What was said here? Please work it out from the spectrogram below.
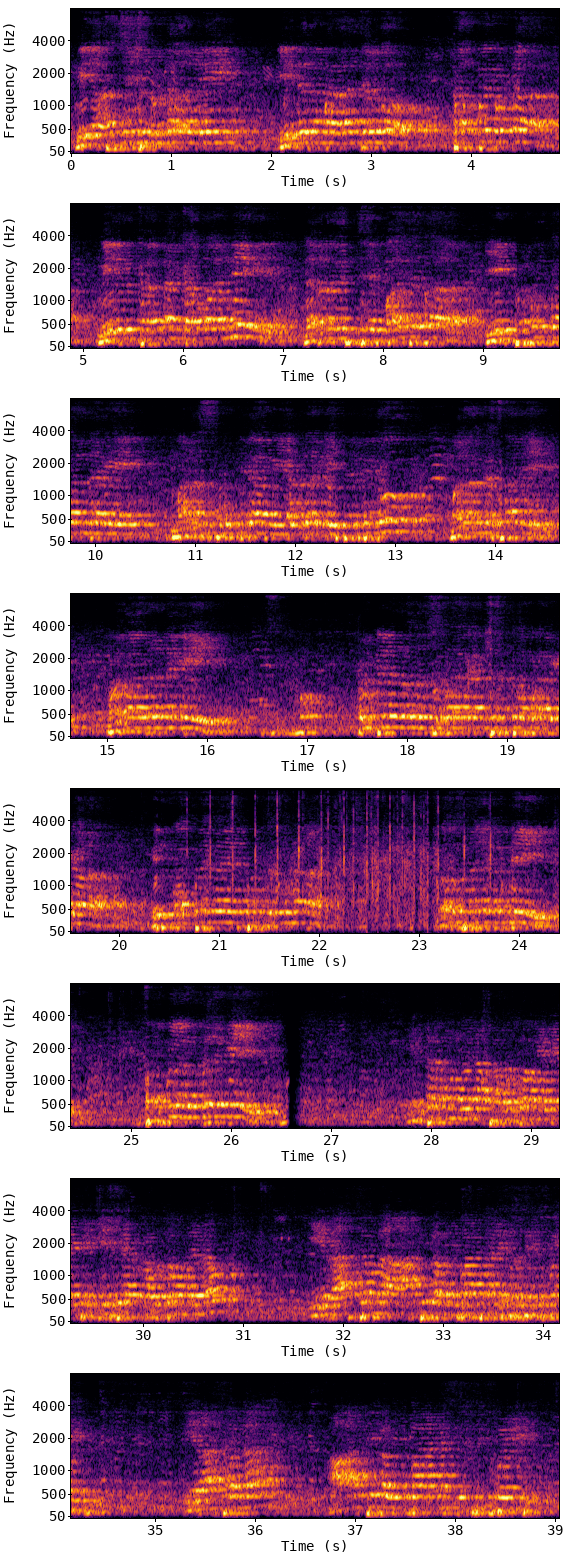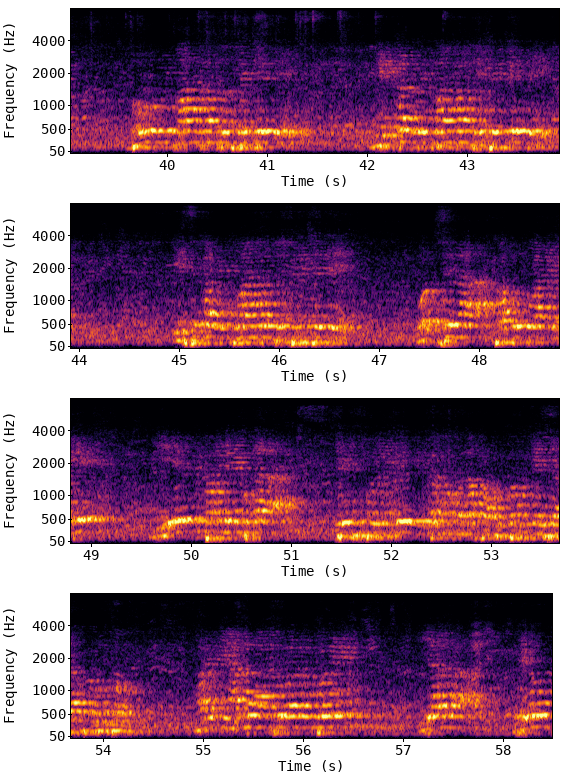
We are నిర్మాణం దృష్టించింది ఇసుక నిర్మాణం దృష్టించింది ఇసుక నిర్మాణం దృష్టించింది వచ్చిన ప్రభుత్వానికి ఏమి పని లేకుండా చేసుకునేది విక్రమంగా ప్రభుత్వం కేసీఆర్ ప్రభుత్వం. మరి మీ అందరి ఆశీర్వాదంతో ఇవాళ దేవుడు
